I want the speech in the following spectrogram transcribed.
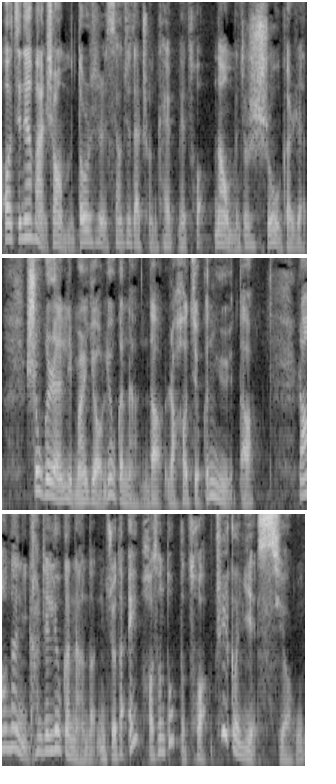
哦，今天晚上我们都是相聚在纯 K，没错，那我们就是十五个人，十五个人里面有六个男的，然后九个女的。然后那你看这六个男的，你觉得哎好像都不错，这个也行，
